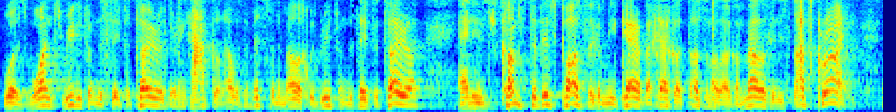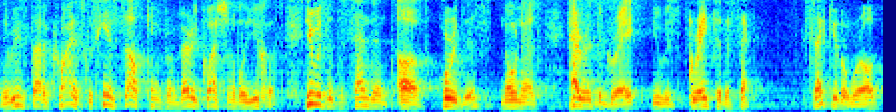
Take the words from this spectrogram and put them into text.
was once reading from the Sefer Torah during Hakel. That was a mitzvah. The Melech would read from the Sefer Torah, and he comes to this pasuk of Mikar tasam Melech, and he starts crying. And the reason he started crying is because he himself came from very questionable yichus. He was a descendant of Hurdis, known as Herod the Great. He was great to the second secular world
